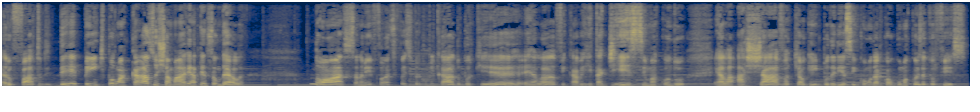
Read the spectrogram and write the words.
era o fato de de repente, por um acaso, chamarem a atenção dela. Nossa, na minha infância foi super complicado, porque ela ficava irritadíssima quando ela achava que alguém poderia se incomodar com alguma coisa que eu fiz.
